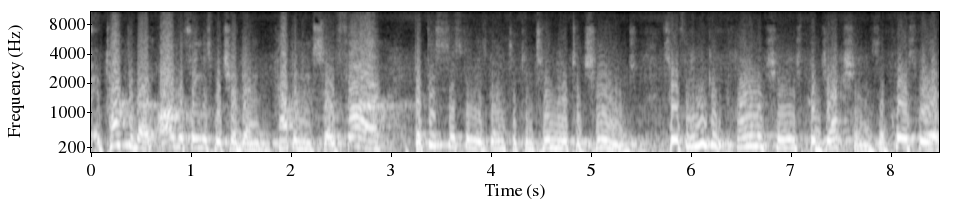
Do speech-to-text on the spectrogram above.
we've talked about all the things which have been happening so far, but this system is going to continue to change. So if we look at climate change projections, of course we're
